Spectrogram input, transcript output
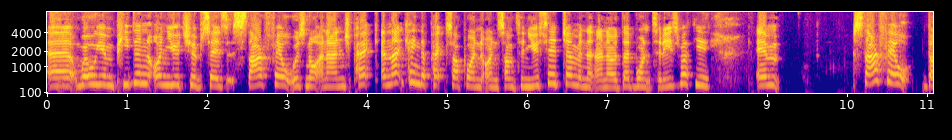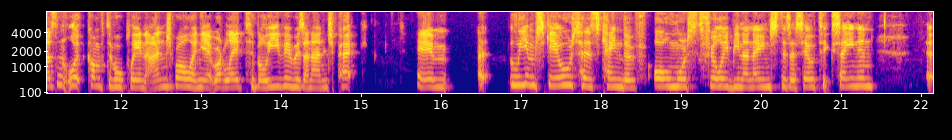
Uh, William Peden on YouTube says Starfelt was not an Ange pick, and that kind of picks up on, on something you said, Jim, and, and I did want to raise with you. Um, Starfelt doesn't look comfortable playing Ange ball, and yet we're led to believe he was an Ange pick. Um, uh, Liam Scales has kind of almost fully been announced as a Celtic signing. Uh,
